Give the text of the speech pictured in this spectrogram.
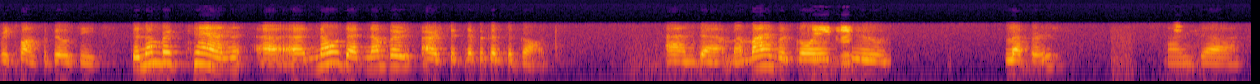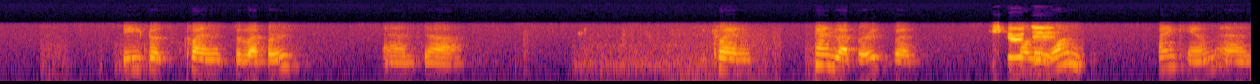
responsibility. The number ten, uh, uh, know that numbers are significant to God. And uh, my mind was going Mhm. to lepers, and uh, Jesus cleansed the lepers, and uh, he cleansed ten lepers, but Sure only did. one thank him, and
